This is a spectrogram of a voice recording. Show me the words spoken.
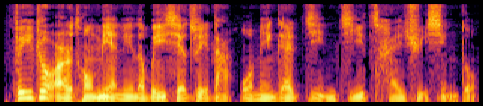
非洲儿童面临的威胁最大，我们应该紧急采取行动。”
